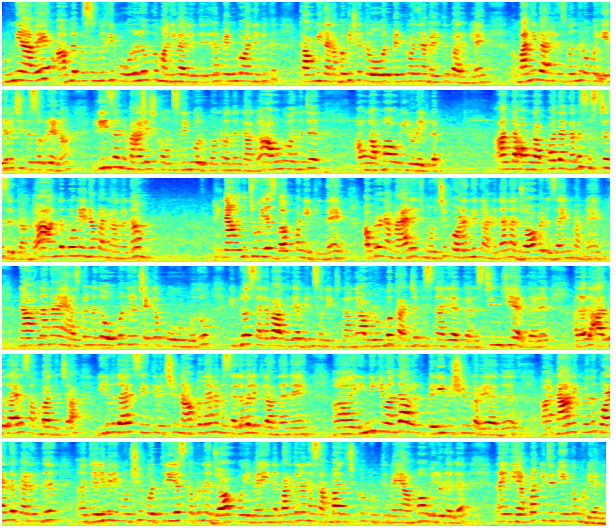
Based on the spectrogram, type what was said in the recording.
உண்மையாவே ஆம்பளை பசங்களுக்கு இப்போ ஓரளவுக்கு மணி வேல்யூ தெரியுது பெண் குழந்தைங்களுக்கு கம்மி தான். நம்ம வீட்டில் இருக்கிற ஒவ்வொரு பெண் குழந்தை நம்ம எடுத்து பாருங்களேன். மணி வேல்யூஸ் வந்து ரொம்ப எதை வச்சு இதை சொல்றேன்னா ரீசெண்ட் மேரேஜ் கவுன்சிலிங் ஒரு பொண்ணு வந்திருந்தாங்க. அவங்க வந்துட்டு அவங்க அம்மா உயிரோட இல்லை. அந்த அவங்க அப்பா தான் இருந்தாங்க சிஸ்டர்ஸ் இருக்காங்க. அந்த பொண்ணு என்ன பண்ணாங்கன்னா நான் வந்து டூ இயர்ஸ் ஒர்க் பண்ணிட்டு இருந்தேன் அப்புறம் நான் மேரேஜ் முடிச்சு குழந்தைக்காண்டி தான் நான் ஜாபை டிசைன் பண்ணேன். நான் வந்து ஆனால் என் ஹஸ்பண்ட் வந்து ஒவ்வொரு தடவை செக்அப் போகும்போதும் இவ்வளோ செலவாகுது அப்படின்னு சொல்லிட்டு இருந்தாங்க. அவர் ரொம்ப கஞ்ச பிஸ்னாரியா இருக்காரு ஸ்டிஞ்சியா இருக்காரு. அதாவது அறுபதாயிரம் சம்பாதிச்சா இருபதாயிரம் சேர்த்து வச்சுட்டு நாற்பதாயிரம் நம்ம செலவழிக்கலாம் தானே. இன்னைக்கு வந்து அவருக்கு பெரிய விஷயம் கிடையாது. நாளைக்கு வந்து குழந்தை பிறந்து டெலிவரி முடிச்சு ஒரு த்ரீ இயர்ஸ்க்கு அப்புறம் நான் ஜாப் போயிடுவேன் இந்த படத்தில் நான் சம்பாதிச்சு கூட கொடுத்துருவேன். அம்மா உயிரோடல இல்லை. நான் இது என் அப்பா கிட்ட கேட்க முடியாது.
